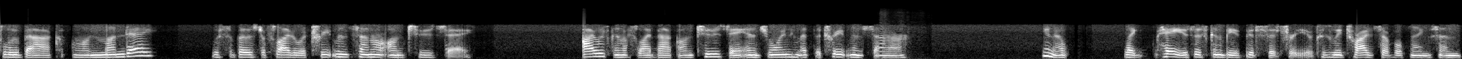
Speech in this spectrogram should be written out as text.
flew back on Monday, was supposed to fly to a treatment center on Tuesday. I was going to fly back on Tuesday and join him at the treatment center. You know, like, hey, is this going to be a good fit for you? Because we tried several things and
